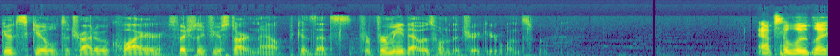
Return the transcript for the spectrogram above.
good skill to try to acquire, especially if you're starting out, because that's for for me that was one of the trickier ones. Absolutely.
